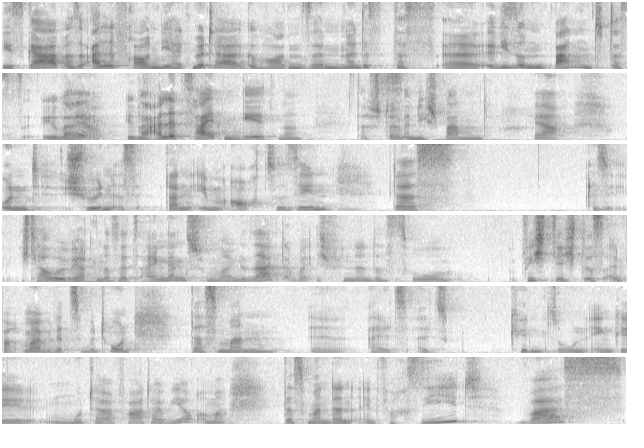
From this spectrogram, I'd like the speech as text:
die es gab, also alle Frauen, die halt Mütter geworden sind. Ne? Das, das äh, wie so ein Band, das über, ja. über alle Zeiten geht. Ne? Das stimmt. Das finde ich spannend. Ja, und schön ist dann eben auch zu sehen, dass also ich glaube, wir hatten das jetzt eingangs schon mal gesagt, aber ich finde das so wichtig, das einfach immer wieder zu betonen, dass man äh, als, als Kind, Sohn, Enkel, Mutter, Vater, wie auch immer, dass man dann einfach sieht, was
